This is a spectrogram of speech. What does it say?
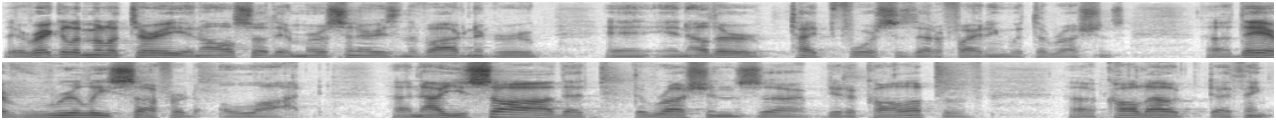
their regular military and also their mercenaries in the Wagner Group and, and other type forces that are fighting with the Russians. Uh, they have really suffered a lot. Uh, now, you saw that the Russians uh, did a call up of, uh, called out, I think,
